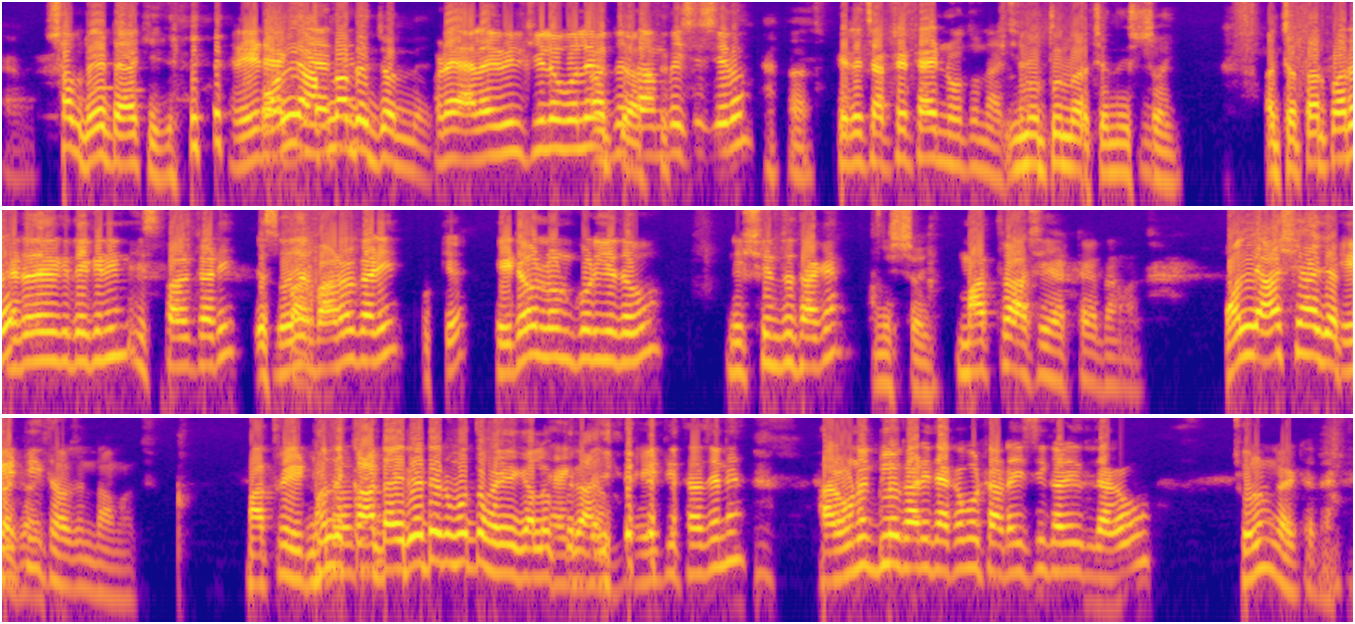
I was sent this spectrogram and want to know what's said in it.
টাকা। সব রেট একই। রেট আপনাদের জন্য। ওটা অ্যালাইভিল ছিল বলে আচ্ছা। দাম বেশি ছিল। হ্যাঁ। এটা চারটে টায়ার নতুন আছে। নতুন আছে নিশ্চয়ই। আচ্ছা তারপরে? এটা দেখে- দেখে নিন স্পার্ক গাড়ি। দু হাজার গাড়ি। ওকে এটাও লোন করিয়ে দেবো। নিশ্চিন্ত থাকেন। নিশ্চয়ই। মাত্র আশি হাজার টাকা দাম আছে। অনলি আশি হাজার টাকা। এইটি থাউজেন্ড দাম আছে। মাত্র মানে কাটাই রেটের মতো হয়ে গেল প্রায়। এইটি থাউজেন্ডে আর অনেকগুলো গাড়ি দেখাবো টাটা এসি গাড়ি দেখাবো। চলুন গাড়িটা দেখেন।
